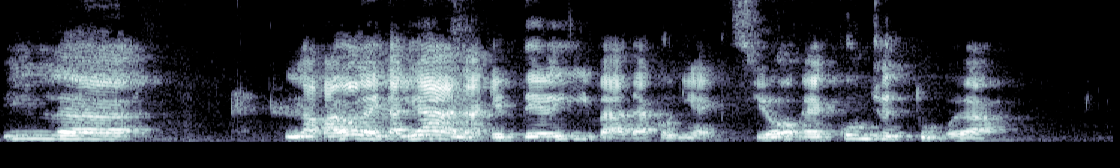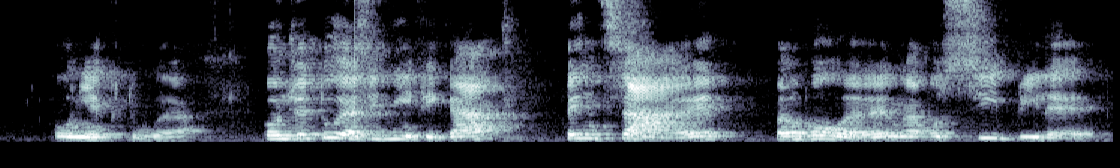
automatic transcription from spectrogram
il, la parola italiana che deriva da coniezio è congettura, coniectura. Congettura significa pensare, proporre una possibile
